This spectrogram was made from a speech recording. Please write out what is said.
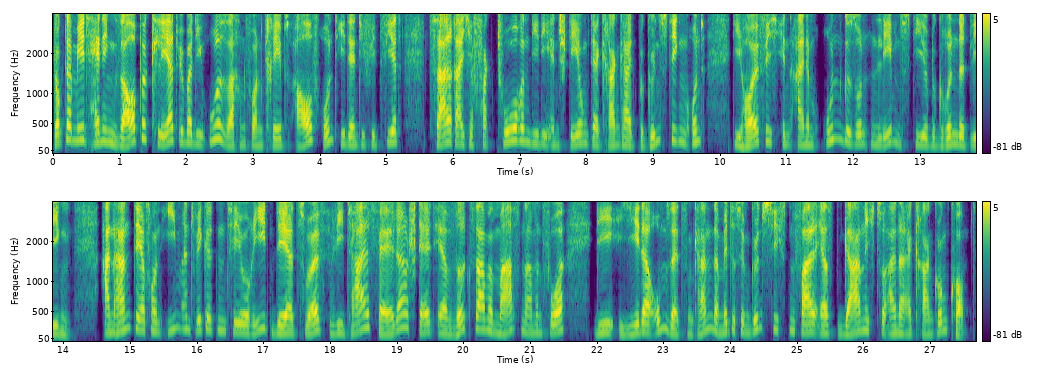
Dr. Med Henning Saupe klärt über die Ursachen von Krebs auf und identifiziert zahlreiche Faktoren, die die Entstehung der Krankheit begünstigen und die häufig in einem ungesunden Lebensstil begründet liegen. Anhand der von ihm entwickelten Theorie der zwölf Vitalfelder stellt er wirksame Maßnahmen vor, die jeder umsetzen kann, damit es im günstigsten Fall erst gar nicht zu einer Erkrankung kommt.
